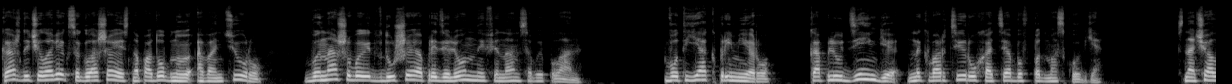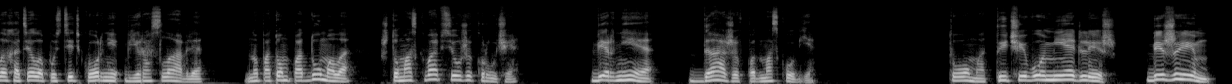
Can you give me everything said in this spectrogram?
Каждый человек, соглашаясь на подобную авантюру, вынашивает в душе определенный финансовый план. Вот я, к примеру, коплю деньги на квартиру хотя бы в Подмосковье. Сначала хотела пустить корни в Ярославле, но потом подумала, что Москва все же круче. Вернее, даже в Подмосковье. «Тома, ты чего медлишь? Бежим!»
